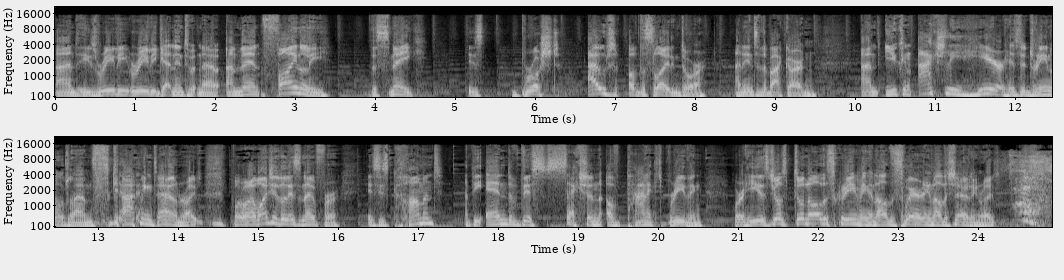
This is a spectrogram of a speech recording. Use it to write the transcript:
And he's really, really getting into it now. And then finally, the snake is brushed out of the sliding door and into the back garden. And you can actually hear his adrenal glands scanning down, right? But what I want you to listen out for is his comment at the end of this section of panicked breathing, where he has just done all the screaming and all the swearing and all the shouting, right?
